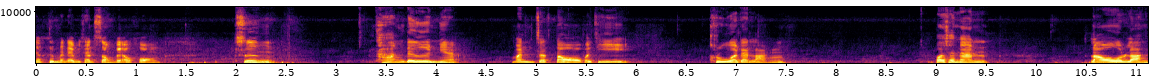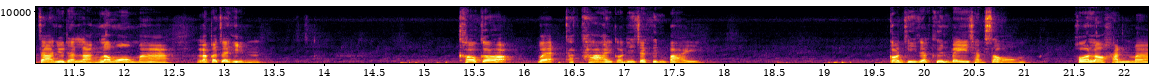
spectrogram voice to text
จะขึ้นบันไดไปชั้นสองไปเอาของ ซึ่งทางเดินเนี่ย มันจะต่อไปที่ครัวด้านหลัง เพราะฉะนั้นเราล้างจานอยู่ด้านหลังเรามองมาแล้วก็จะเห็น เขาก็แวะทักทายก่อนที่จะขึ้นไป ก่อนที่จะขึ้นไปชั้นสองพอเราหันมา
